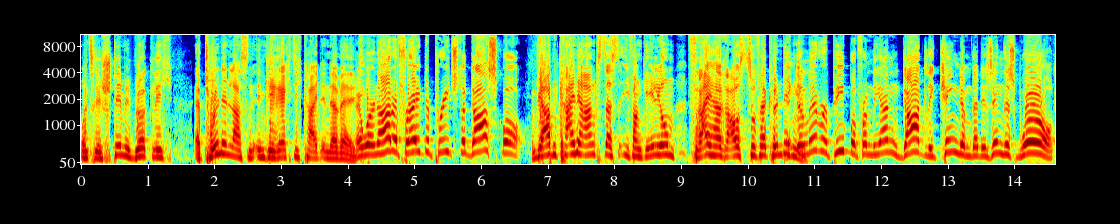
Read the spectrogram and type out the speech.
unsere Stimme wirklich ertönen lassen in Gerechtigkeit in der Welt. And we're not afraid to preach the gospel Und wir haben keine Angst, das Evangelium frei heraus zu verkündigen. deliver people from the ungodly kingdom that is in this world.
